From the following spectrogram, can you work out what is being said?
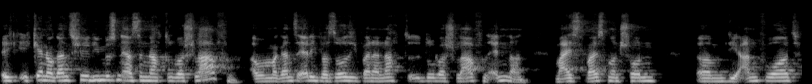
ich, ich kenne auch ganz viele, die müssen erst eine Nacht drüber schlafen. Aber mal ganz ehrlich, was soll sich bei einer Nacht drüber schlafen ändern? Meist weiß man schon, ähm, die Antwort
